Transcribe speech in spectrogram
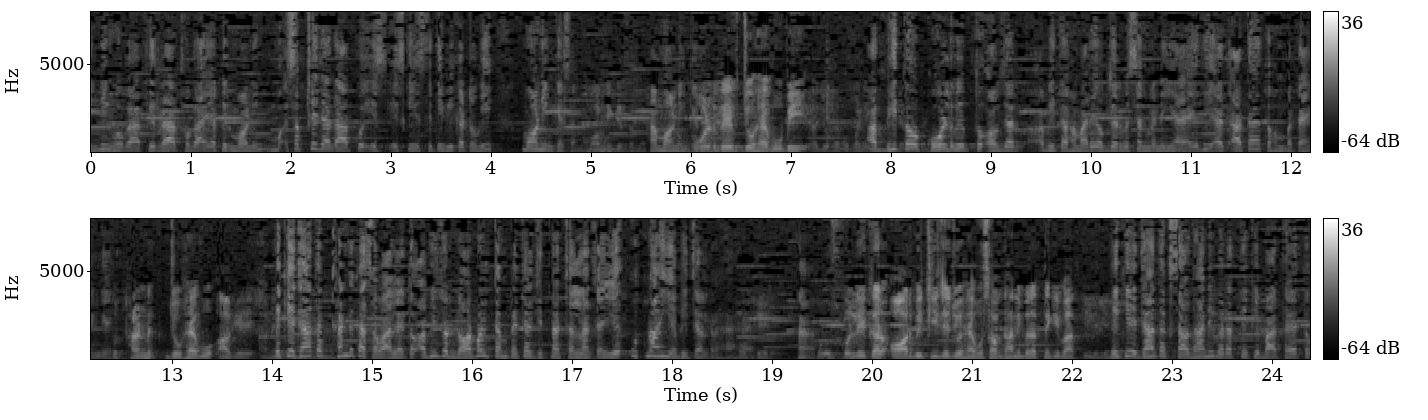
इवनिंग होगा फिर रात होगा या फिर मॉर्निंग सबसे ज़्यादा आपको इस, इसकी स्थिति विकट होगी मॉर्निंग के समय। मॉर्निंग के समय। हाँ मॉर्निंग कोल्ड वेव जो है वो भी जो है वो बड़ी अभी तो कोल्ड वेव तो ऑब्ज़र्व अभी तो हमारे ऑब्जर्वेशन में नहीं आया यदि आता है तो हम बताएँगे। तो ठंड जो है वो आगे देखिए जहाँ तक ठंड का सवाल है तो अभी जो नॉर्मल टेम्परेचर जितना चलना चाहिए उतना ही अभी चल रहा है। हाँ। तो उसको लेकर और भी चीज़ें जो है वो सावधानी बरतने की बात की देखिए जहाँ तक सावधानी बरतने की बात है तो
